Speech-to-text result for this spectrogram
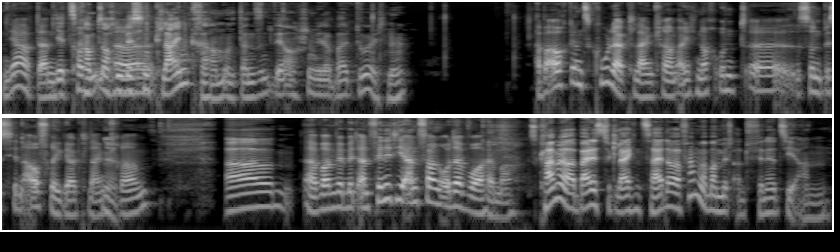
Ja, dann Jetzt kommt, noch ein bisschen äh, Kleinkram und dann sind wir auch schon wieder bald durch, ne? Aber auch ganz cooler Kleinkram eigentlich noch und äh, so ein bisschen Aufreger Kleinkram. Ähm, Äh, wollen wir mit Infinity anfangen oder Warhammer? es kam ja beides zur gleichen Zeit, aber fangen wir mal mit Infinity an.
